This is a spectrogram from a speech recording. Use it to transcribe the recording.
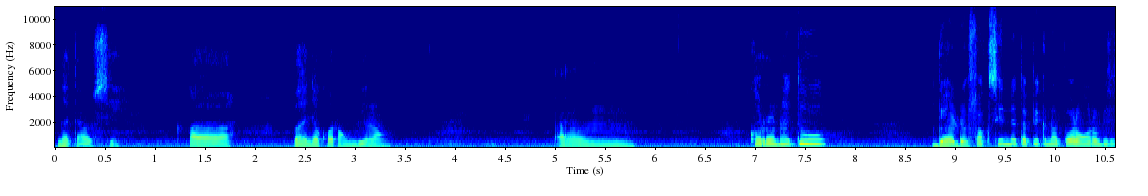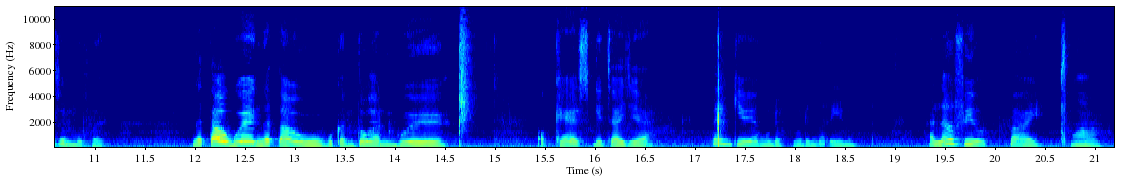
nggak tahu sih. Uh, banyak orang bilang um, corona tuh gak ada vaksinnya tapi kenapa orang-orang bisa sembuh kan nggak tahu gue nggak tahu. Bukan Tuhan gue oke okay, segitu aja. Thank you yang udah mau dengerin. I love you. Bye. Mwah.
